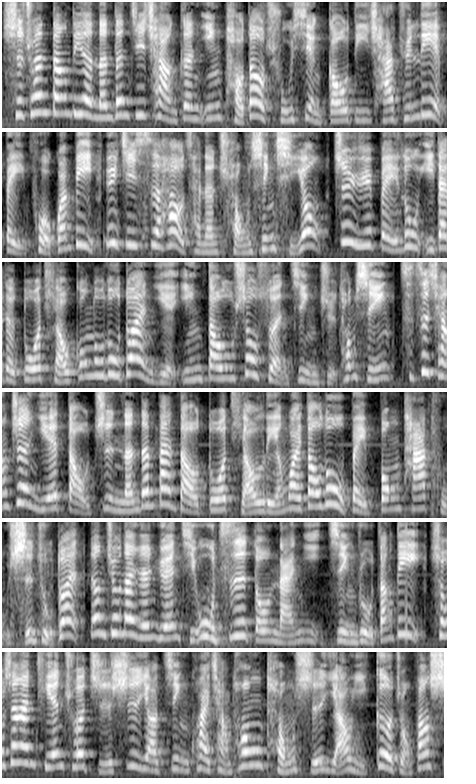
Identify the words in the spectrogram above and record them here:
石川当地的能登机场更因跑道出现高低差龟裂，被迫关闭，预计四号才能重新启用。至于北路一带的多条公路路段，也因道路受损禁止通行。此次强震也导致能登半岛多条连外道路被崩塌土石阻断，让救难人员及物资都难以进入当地。首相岸田除了指示要尽快抢通，同时也要以各种方式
